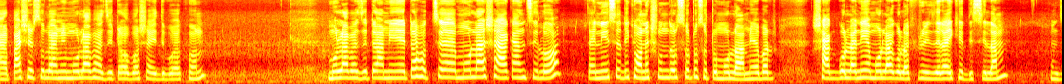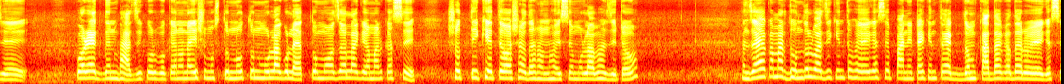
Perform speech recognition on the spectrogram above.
আর পাশের চুলা আমি মূলা ভাজিটাও বসাই দিব এখন। মূলা ভাজিটা আমি, এটা হচ্ছে মূলা শাক আনছিল, তাই নিচে দেখি অনেক সুন্দর ছোট ছোট মূলা। আমি আবার শাকগুলা নিয়ে মূলাগুলো ফ্রিজে রেখে দিছিলাম যে পরে একদিন ভাজি করব। কেননা এই সমস্ত নতুন মূলাগুলো এত মজা লাগে আমার কাছে। সত্যি খেতে অসাধারণ হয়েছে মূলা ভাজিটাও। যাই হোক, আমার ধুন্দুলবাজি কিন্তু হয়ে গেছে, পানিটা কিন্তু একদম কাদা কাদা রয়ে গেছে,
